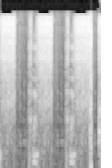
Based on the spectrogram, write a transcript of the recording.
puf puf puf.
